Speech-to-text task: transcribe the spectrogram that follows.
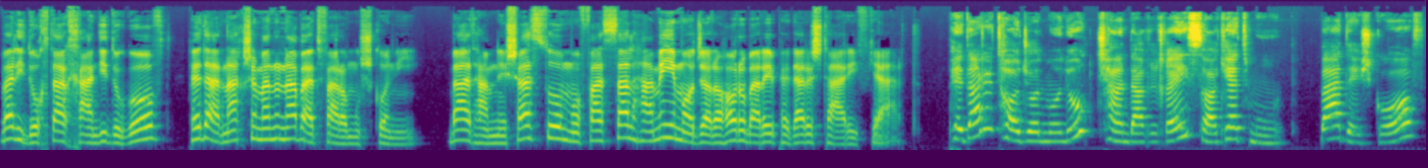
ولی دختر خندید و گفت پدر نقش منو نباید فراموش کنی بعد هم نشست و مفصل همه ماجراها رو برای پدرش تعریف کرد پدر تاج الملوک چند دقیقه ساکت موند. بعدش گفت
